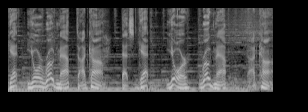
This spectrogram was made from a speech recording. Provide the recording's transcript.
getyourroadmap.com. That's getyourroadmap.com.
